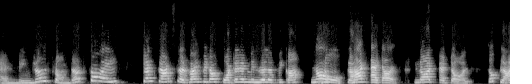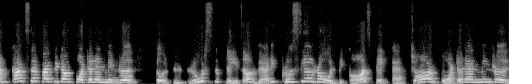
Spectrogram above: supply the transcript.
and mineral from the soil. Can plants survive without water and mineral, Advika? No, plant not at all. not at all. So plant can't survive without water and mineral. So roots plays a very crucial role because they absorb water and mineral.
